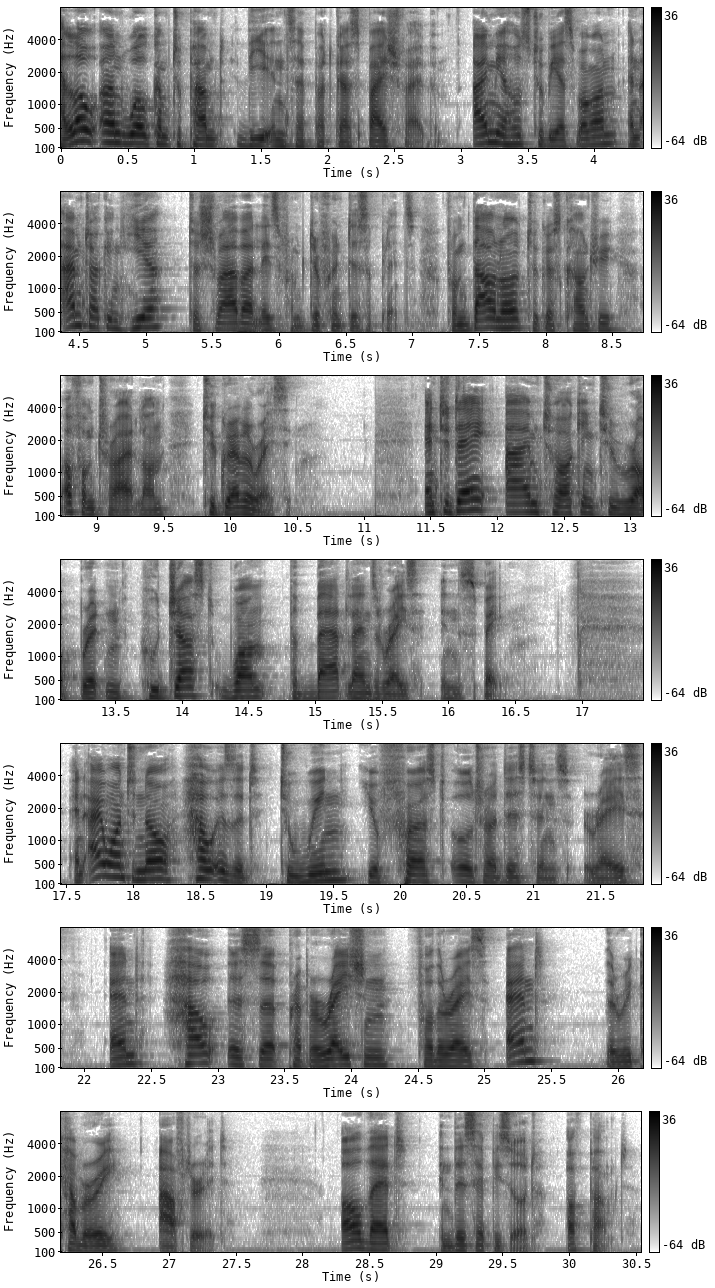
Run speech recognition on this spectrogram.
Hello and welcome to Pumped, the Inside Podcast by Schwalbe. I'm your host Tobias Wogon and I'm talking here to Schwalbe athletes from different disciplines, from downhill to cross country or from triathlon to gravel racing. And today I'm talking to Rob Britton who just won the Badlands race in Spain. And I want to know how is it to win your first ultra distance race and how is the preparation for the race and the recovery after it. All that in this episode of Pumped.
